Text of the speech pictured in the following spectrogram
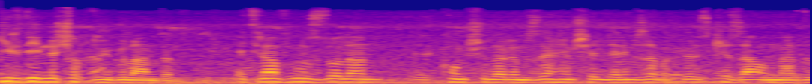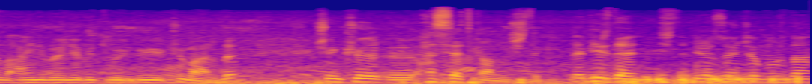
girdiğimde çok duygulandım. Etrafımızda olan e, komşularımıza, hemşerilerimize bakıyoruz. Keza onlarda da aynı böyle bir duygu yükü vardı. Çünkü e, hasret kalmıştık. Ve bir de işte biraz önce burada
